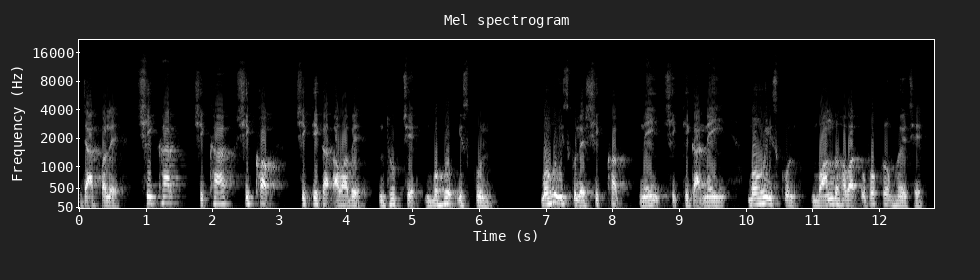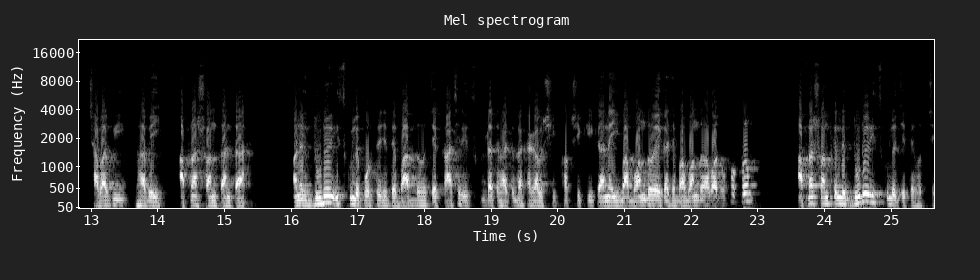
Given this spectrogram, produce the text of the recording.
যার ফলে শিক্ষার শিক্ষা শিক্ষক শিক্ষিকার অভাবে ধুকছে বহু স্কুল, বহু স্কুলে শিক্ষক নেই, শিক্ষিকা নেই, বহু স্কুল বন্ধ হবার উপক্রম হয়েছে। স্বাভাবিকভাবেই আপনার সন্তানটা অনেক দূরের স্কুলে পড়তে যেতে বাধ্য হচ্ছে। কাছের স্কুলটাতে হয়তো দেখা গেল শিক্ষক, শিক্ষিকা নেই বা বন্ধ হয়ে গেছে বা বন্ধ হবার উপক্রম আপনার সন্তানকে দূরের স্কুলে যেতে হচ্ছে।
